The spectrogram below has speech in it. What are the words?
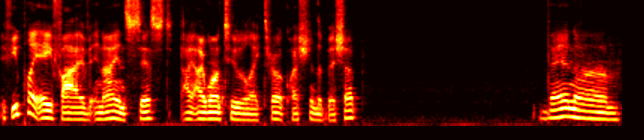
If you play a5 and I insist, I, I want to like throw a question to the bishop, then um,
